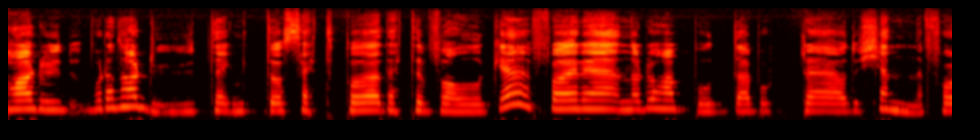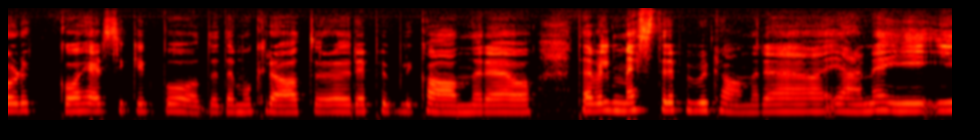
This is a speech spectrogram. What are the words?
har du, hvordan har du tenkt å sette på dette valget? For eh, når du har bodd der borte, og du kjenner folk, og helt sikkert både demokrater og republikanere, og det er vel mest republikanere gjerne i, i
